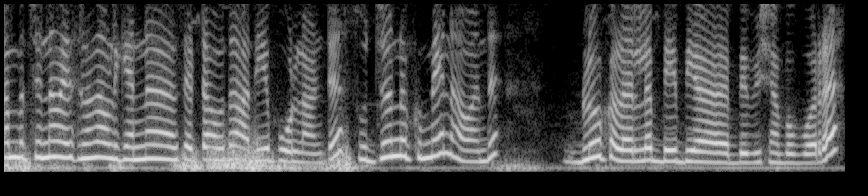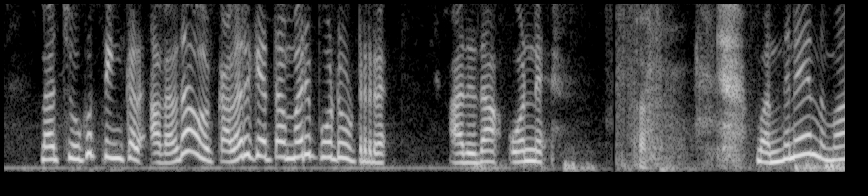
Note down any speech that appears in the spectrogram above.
நம்ம சின்ன வயசுலேருந்து அவளுக்கு என்ன செட் ஆகுதோ அதையே போடலான்ட்டு சுஜனுக்குமே நான் வந்து ப்ளூ கலரில் பேபியா பேபி ஷாம்பு போடுறேன். லட்சுவுக்கு பிங்க் கலர் அதாவது அவங்க கலருக்கு ஏற்ற மாதிரி போட்டு விட்டுறேன். அதுதான் ஒன்று வந்தனே இருந்தம்மா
